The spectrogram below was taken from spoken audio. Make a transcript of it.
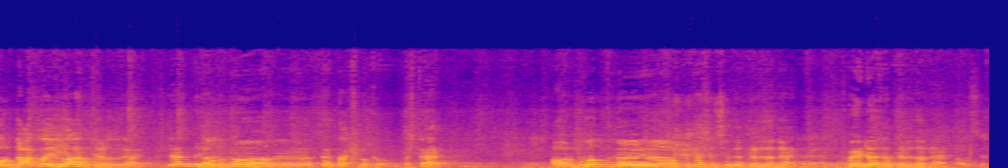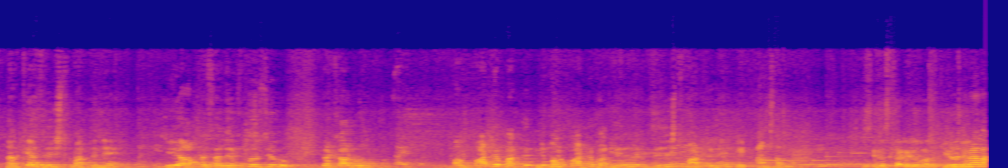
ಅವ್ರ ದಾಖಲೆ ಇಲ್ಲ ಅಂತ ಹೇಳಿದ್ರೆ ಏನು ಎಲ್ಲರೂ ತಾಕ್ಸ್ಬೇಕು ಅಷ್ಟೇ. ಅವ್ರು ಮೂವತ್ತು ಅಪ್ಲಿಕೇಶನ್ಸ್ ಇದೆ ಅಂತ ಹೇಳಿದಾನೆ ಬೈಡರ್ಸ್ ಅಂತ ಹೇಳಿದಾನೆ. ನಾನು ಕೇಸ್ ರಿಜಿಸ್ಟರ್ ಮಾಡ್ತೀನಿ. ಈ ಆಫೀಸಲ್ಲಿ ಎಕ್ಸ್ಕ್ಲೂಸಿವ್ ರೆಕಾರ್ಡ್ ರೂಮ್ ಅವ್ನು ಪಾರ್ಟಿ ಮಾಡ್ತೀನಿ ನಿಮ್ಮನ್ನು ಪಾರ್ಟಿ ಮಾಡ್ತೀನಿ ರಿಜಿಸ್ಟರ್ ಮಾಡ್ತೀನಿ ಆನ್ಸರ್ ಮಾಡಿ ಇವ್ರ ಮೇಲೆ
